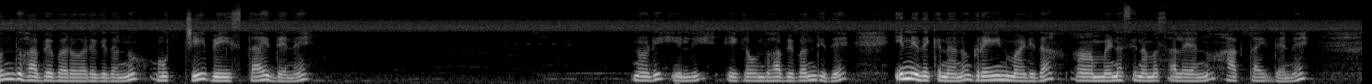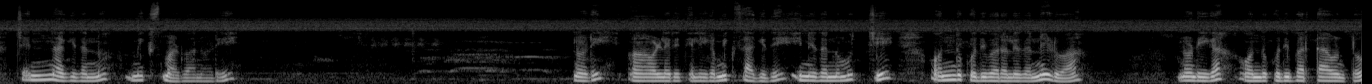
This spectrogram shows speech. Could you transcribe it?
ಒಂದು ಹಬೆ ಬರೋವರೆಗೆ ಇದನ್ನು ಮುಚ್ಚಿ ಬೇಯಿಸ್ತಾ ಇದ್ದೇನೆ. ನೋಡಿ, ಇಲ್ಲಿ ಈಗ ಒಂದು ಹಬೆ ಬಂದಿದೆ. ಇನ್ನಿದಕ್ಕೆ ನಾನು ಗ್ರೈಂಡ್ ಮಾಡಿದ ಮೆಣಸಿನ ಮಸಾಲೆಯನ್ನು ಹಾಕ್ತಾ ಇದ್ದೇನೆ. ಚೆನ್ನಾಗಿ ಇದನ್ನು ಮಿಕ್ಸ್ ಮಾಡುವ ನೋಡಿ. ನೋಡಿ ಒಳ್ಳೆ ರೀತಿಯಲ್ಲಿ ಈಗ ಮಿಕ್ಸ್ ಆಗಿದೆ. ಇನ್ನು ಇದನ್ನು ಮುಚ್ಚಿ ಒಂದು ಕುದಿ ಬರಲು ಇದನ್ನು ಇಡುವ. ನೋಡಿ ಈಗ ಒಂದು ಕುದಿ ಬರ್ತಾ ಉಂಟು.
